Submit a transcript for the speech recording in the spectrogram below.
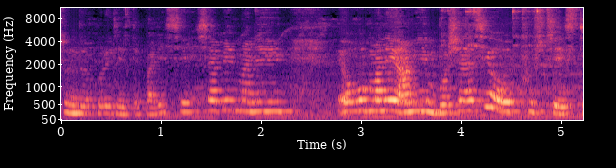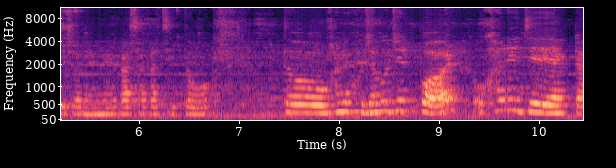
সুন্দর করে যেতে পারি। সেই হিসাবে মানে ও মানে আমি বসে আছি, ও খুঁজছে স্টেশনের কাছাকাছি। তো তো ওখানে খোঁজাখুঁজির পর ওখানে যে একটা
